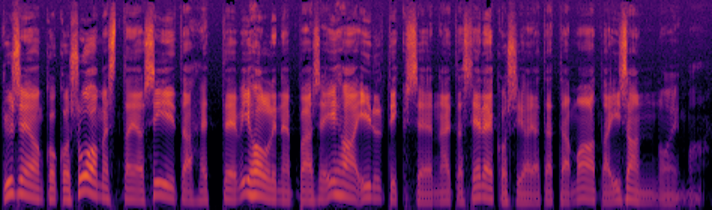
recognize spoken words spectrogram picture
Kyse on koko Suomesta ja siitä, ettei vihollinen pääse ihan iltikseen näitä selekosia ja tätä maata isannoimaan.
